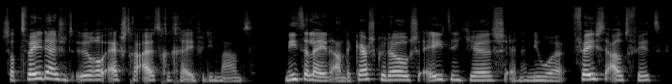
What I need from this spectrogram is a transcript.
Ze had 2000 euro extra uitgegeven die maand. Niet alleen aan de kerstcadeaus, etentjes en een nieuwe feestoutfit,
